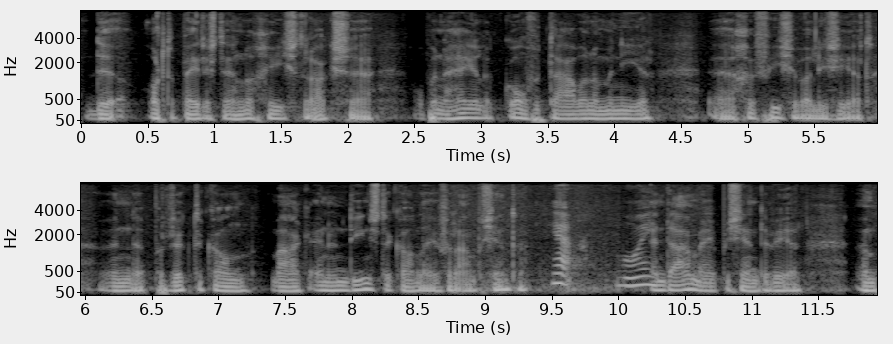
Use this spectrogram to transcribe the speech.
de orthopedische technologie straks eh, op een hele comfortabele manier eh, gevisualiseerd hun eh, producten kan maken en hun diensten kan leveren aan patiënten. Ja, mooi. En daarmee patiënten weer een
